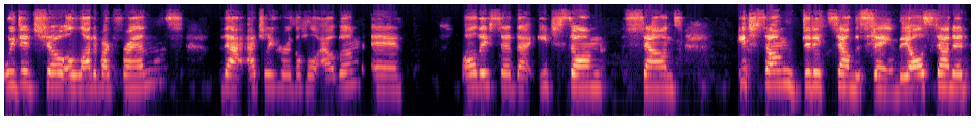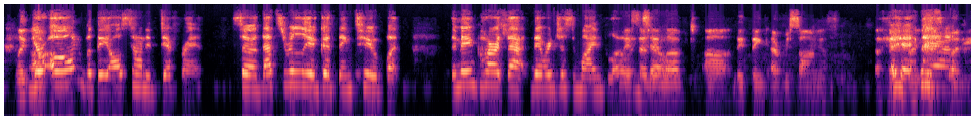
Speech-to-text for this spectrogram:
we did show a lot of our friends that actually heard the whole album, and all they said that each song sounds, each song didn't sound the same. They all sounded Like your uh, own, but they all sounded different. So that's really a good thing too. But the main part that they were just mind blowing. they said so. they loved. Uh, they think every song is a hit. hit. Like, it's Yeah. funny.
